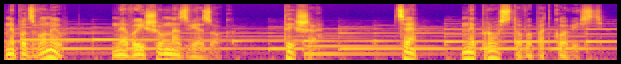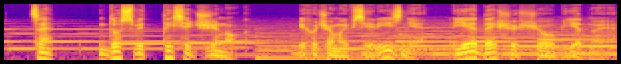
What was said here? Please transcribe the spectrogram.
не подзвонив, не вийшов на зв'язок. Тиша. Це не просто випадковість, це досвід тисяч жінок. І хоча ми всі різні, є дещо, що об'єднує.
